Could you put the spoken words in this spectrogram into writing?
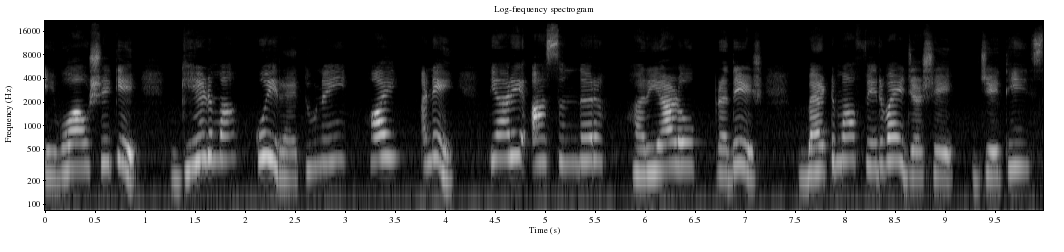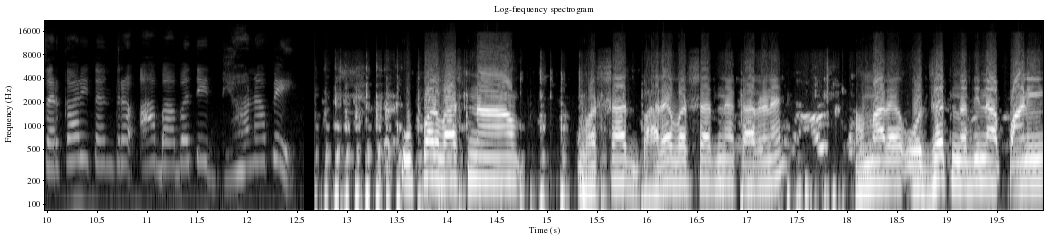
એવો આવશે કે ઘેડમાં કોઈ રહેતું નહીં હોય અને ત્યારે આ સુંદર હરિયાળો પ્રદેશ બેટમાં ફેરવાઈ જશે. જેથી સરકારી તંત્ર આ બાબતે ધ્યાન આપે. ઉપરવાસના વરસાદ, ભારે વરસાદને કારણે અમારે ઓજત નદીના પાણી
